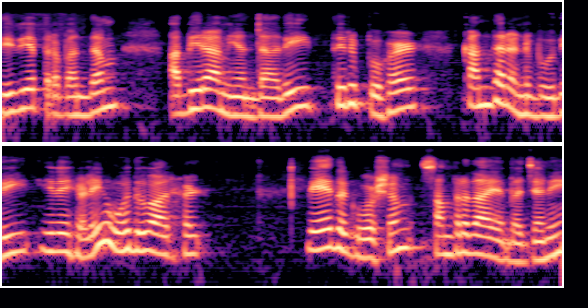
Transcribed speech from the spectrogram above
திவ்ய பிரபந்தம் அபிராமி அந்தாதி திருப்புகழ் கந்தர் அனுபூதி இவைகளை ஓதுவார்கள். வேத கோஷம் சம்பிரதாய பஜனை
